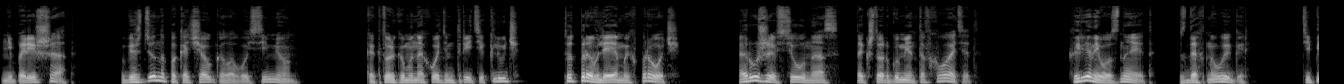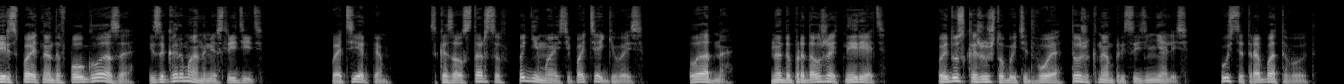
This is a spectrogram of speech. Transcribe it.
Не порешат. Убежденно покачал головой Семен. Как только мы находим третий ключ, то отправляем их прочь. Оружие все у нас, так что аргументов хватит. «Хрен его знает», — вздохнул Игорь. «Теперь спать надо в полглаза и за карманами следить». «Потерпим», — сказал Старцев, поднимаясь и подтягиваясь. «Ладно, надо продолжать нырять. Пойду скажу, чтобы эти двое тоже к нам присоединялись. Пусть отрабатывают.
